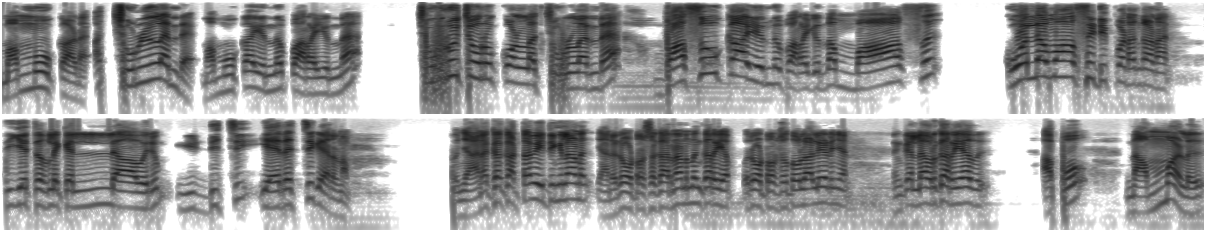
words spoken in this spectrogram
മമ്മൂക്കാടെ ആ ചുള്ളന്റെ മമ്മൂക്ക എന്ന് പറയുന്ന ചുറുചുറുക്കുള്ള ചുള്ളന്റെ ബസൂക്ക എന്ന് പറയുന്ന മാസ് കൊലമാസ് പടം കാണാൻ തിയേറ്ററിലേക്ക് എല്ലാവരും ഇടിച്ച് എരച്ച് കയറണം. അപ്പൊ ഞാനൊക്കെ കട്ട വെയിറ്റിങ്ങിലാണ്. ഞാനൊരു ഓട്ടോറിക്ഷക്കാരനാണെന്ന് നിങ്ങൾക്ക് അറിയാം ഒരു ഓട്ടോറിക്ഷ തൊഴിലാളിയാണ് ഞാൻ. നിങ്ങൾക്ക് എല്ലാവർക്കും അറിയാം അപ്പോ നമ്മൾ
